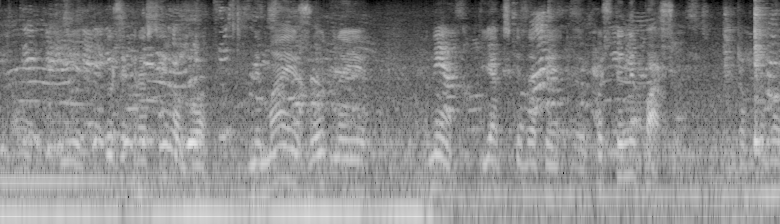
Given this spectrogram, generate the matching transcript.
І дуже красиво, бо немає жодної, ну як сказати, е, почти не пашу. Тобто ну,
